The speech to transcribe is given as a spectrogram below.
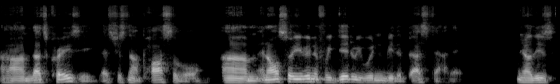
Um, that's crazy. That's just not possible. Um, and also, even if we did, we wouldn't be the best at it. You know, these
